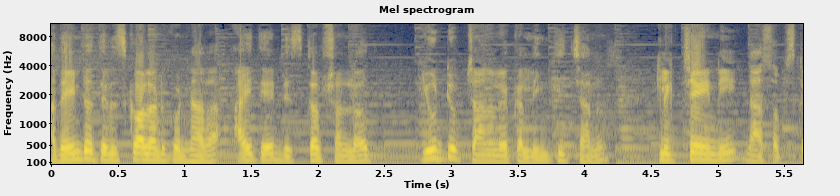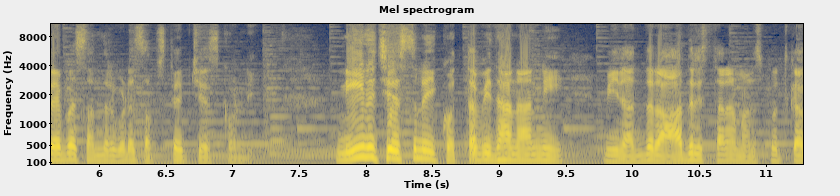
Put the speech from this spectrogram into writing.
అదేంటో తెలుసుకోవాలనుకుంటున్నారా? అయితే డిస్క్రిప్షన్లో యూట్యూబ్ ఛానల్ యొక్క లింక్ ఇచ్చాను. క్లిక్ చేయండి. నా సబ్స్క్రైబర్స్ అందరూ కూడా సబ్స్క్రైబ్ చేసుకోండి. నేను చేస్తున్న ఈ కొత్త విధానాన్ని మీరందరూ ఆదరిస్తారని మనస్ఫూర్తిగా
